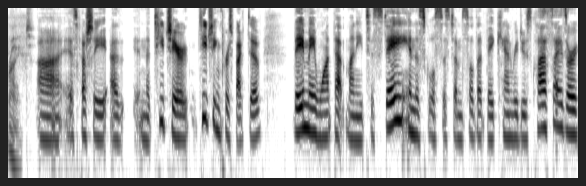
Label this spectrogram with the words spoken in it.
Right. Uh, especially as, in the teacher teaching perspective, they may want that money to stay in the school system so that they can reduce class size or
